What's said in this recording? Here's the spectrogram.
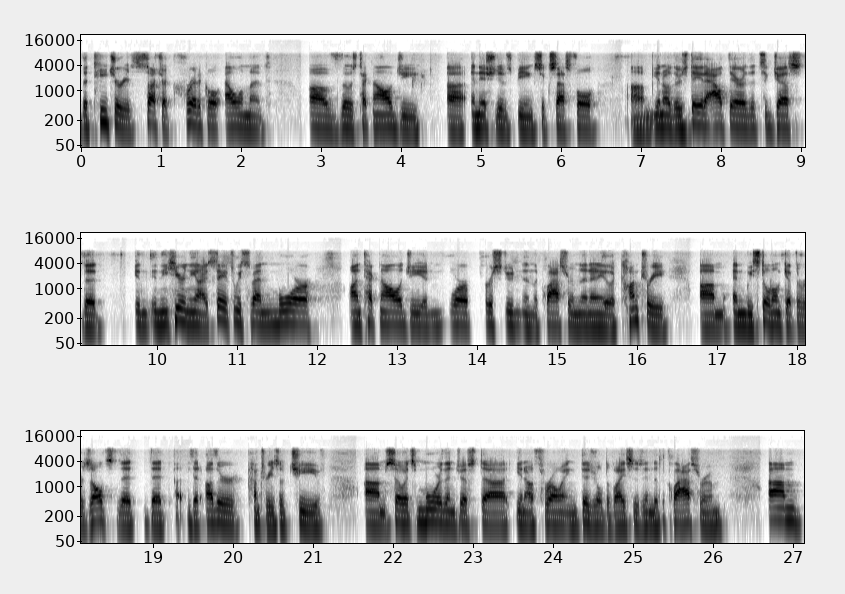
the teacher is such a critical element of those technology uh, initiatives being successful. Um, you know, there's data out there that suggests that in, in the, here in the United States, we spend more on technology and more per student in the classroom than any other country, um, and we still don't get the results that that uh, that other countries achieve. Um, so it's more than just uh, you know throwing digital devices into the classroom. Um,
